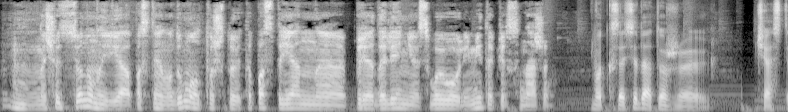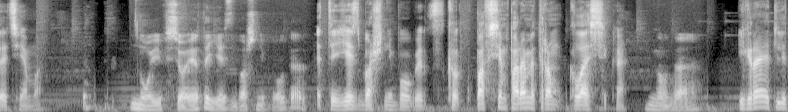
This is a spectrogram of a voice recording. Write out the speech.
Насчет Сёнона я постоянно думал, то, что это постоянное преодоление своего лимита персонажа. Вот, кстати, да, тоже частая тема. Ну и все, это есть башни бога. Это и есть башня бога. По всем параметрам классика. Ну да. Играет ли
